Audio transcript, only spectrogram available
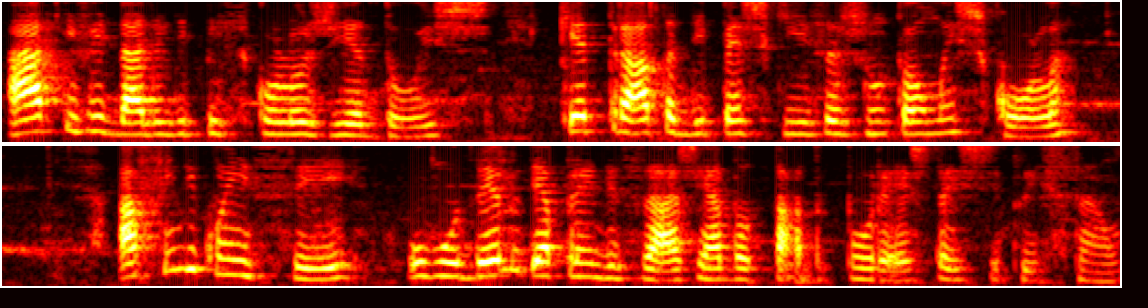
a atividade de Psicologia 2, que trata de pesquisa junto a uma escola, a fim de conhecer o modelo de aprendizagem adotado por esta instituição,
